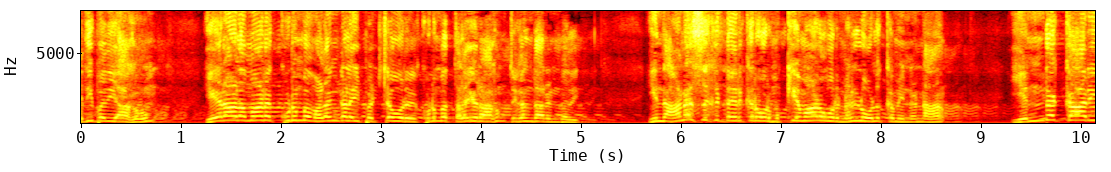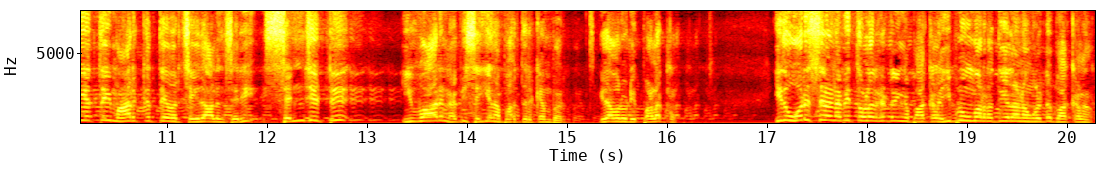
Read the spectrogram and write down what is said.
அதிபதியாகவும் ஏராளமான குடும்ப வளங்களை பெற்ற ஒரு குடும்ப தலைவராகவும் திகழ்ந்தார் என்பதை. இந்த அனசு கிட்ட இருக்கிற ஒரு முக்கியமான ஒரு நல்ல ஒழுக்கம் என்னன்னா எந்த காரியத்தை மார்க்கத்தை அவர் செய்தாலும் சரி செஞ்சுட்டு இவ்வாறு நபி செய்ய நான் பார்த்துருக்கேன் பார். இது அவருடைய பழக்கம். இது ஒரு சில நபி தோழர்கிட்ட நீங்க பார்க்கலாம். இப்னு உமர் ரத்தியலானவங்கள்ட்ட பார்க்கலாம்.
